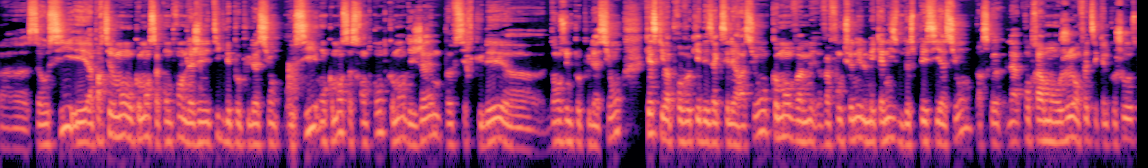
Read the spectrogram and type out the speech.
Euh, ça aussi. Et à partir du moment où on commence à comprendre la génétique des populations aussi, on commence à se rendre compte comment des gènes peuvent circuler euh, dans une population, qu'est-ce qui va provoquer des accélérations, comment va, va fonctionner le mécanisme de spéciation, parce que là, contrairement au jeu, en fait, c'est quelque chose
